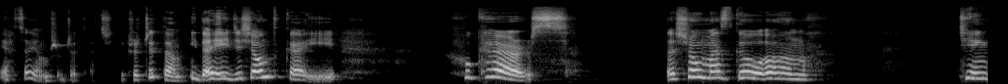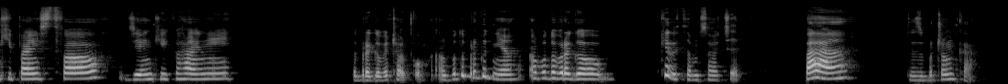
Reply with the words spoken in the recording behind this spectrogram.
ja chcę ją przeczytać. I przeczytam. I daję jej dziesiątkę i who cares? The show must go on. Dzięki Państwo. Dzięki kochani. Dobrego wieczorku. Albo dobrego dnia. Albo dobrego... Kiedy tam słuchacie? Pa! Do zobaczonka.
